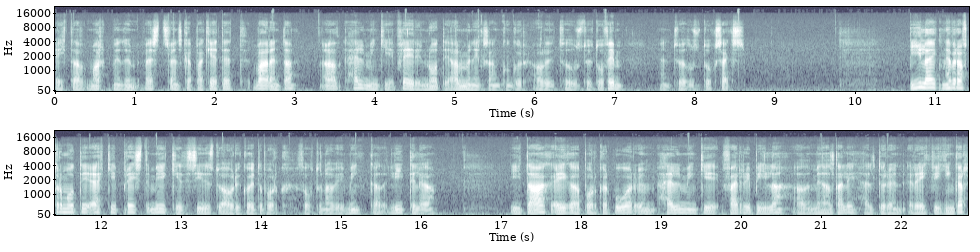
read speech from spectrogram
Eitt af markmiðum vestsvenska pakettet var enda að helmingi fleiri noti almenningssamgöngur árið 2025 en 2006. Bílægn hefur aftur á móti ekki breyst mikið síðustu ári Gautaborg þótt hún hafi minkað lítilega. Í dag eiga borgarbúar um helmingi færri bíla að meðaltali heldur en reikvíkingar,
